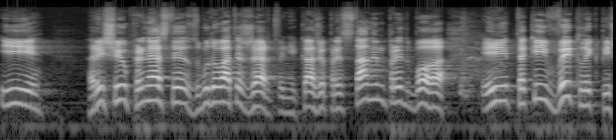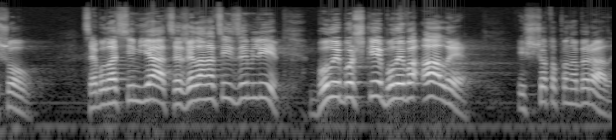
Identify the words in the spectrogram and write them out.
і рішив принести, збудувати жертвенник, каже, пристанем пред Бога. І такий виклик пішов. Це була сім'я, це жила на цій землі. Були божки, були ваали. І що то понабирали?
